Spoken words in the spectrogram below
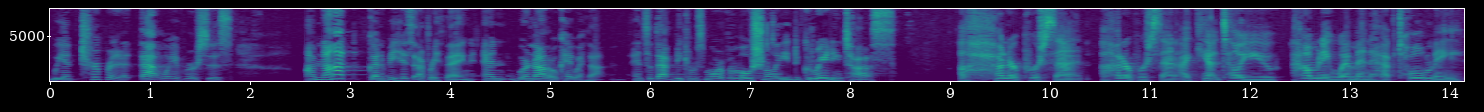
we interpret it that way versus I'm not going to be his everything and we're not okay with that. And so that becomes more of emotionally degrading to us. A hundred percent, a hundred percent. I can't tell you how many women have told me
